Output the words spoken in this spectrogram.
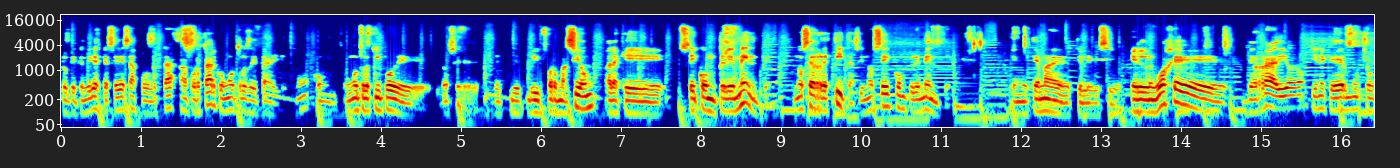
Lo que tendrías que hacer es aportar, aportar con otros detalles, con, otro tipo de, no de, información para que se complemente, no se repita, sino se complemente en el tema de televisivo. El lenguaje de radio tiene que ver mucho,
